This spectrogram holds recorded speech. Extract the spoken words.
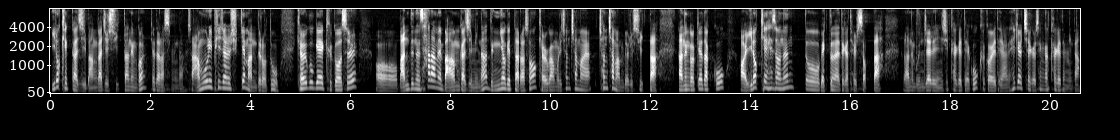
이렇게까지 망가질 수 있다는 걸 깨달았습니다. 그래서 아무리 피자를 쉽게 만들어도 결국에 그것을 어, 만드는 사람의 마음가짐이나 능력에 따라서 결과물이 천차마, 천차만별일 수 있다라는 걸 깨닫고 아, 이렇게 해서는 또 맥도날드가 될 수 없다. 라는 문제를 인식하게 되고 그거에 대한 해결책을 생각하게 됩니다.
